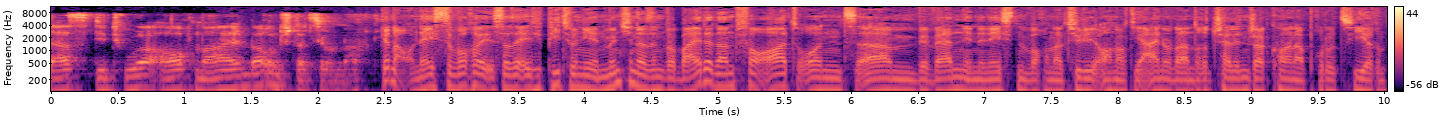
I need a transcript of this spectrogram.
dass die Tour auch mal bei uns Station macht. Genau, nächste Woche ist das ATP-Turnier in München, da sind wir beide dann vor Ort und ähm, wir werden in den nächsten Wochen natürlich auch noch die ein oder andere Challenger Corner produzieren,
